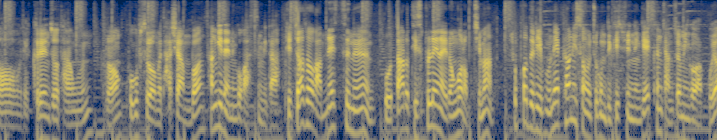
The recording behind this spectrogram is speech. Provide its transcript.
어, 네, 그랜저다운 그런 고급스러움을 다시 한번 상기되는 것 같습니다. 뒷좌석 암레스트는 뭐 따로 디스플레이나 이런 건 없지만 쇼퍼 드리븐의 편의성을 조금 느낄 수 있는 게 큰 장점인 것 같고요.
